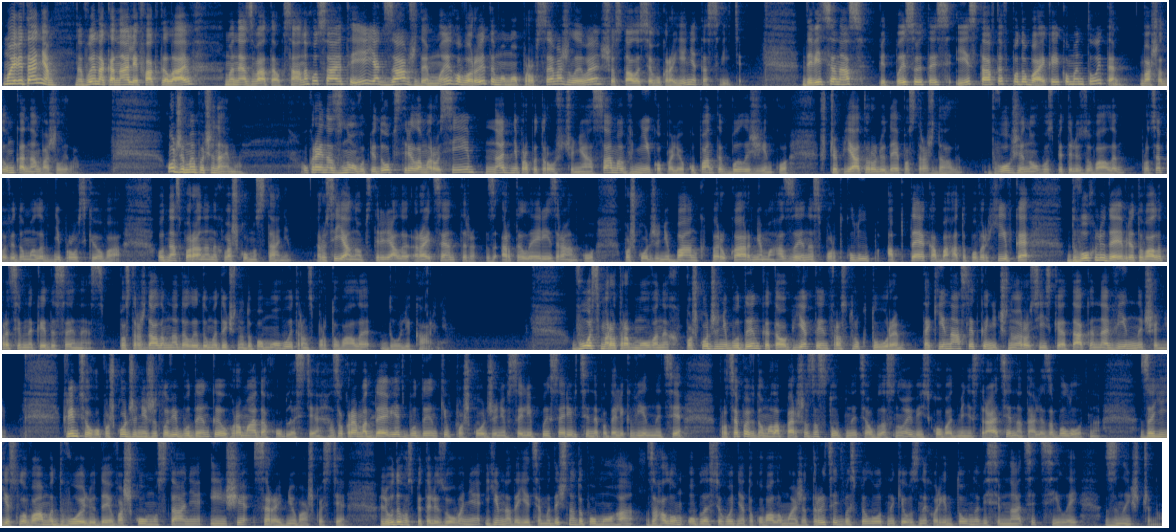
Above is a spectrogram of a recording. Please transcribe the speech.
Моє вітання. Ви на каналі Факти Лайв. Мене звати Оксана Гусайт, і як завжди, ми говоритимемо про все важливе, що сталося в Україні та світі. Дивіться нас, підписуйтесь і ставте вподобайки і коментуйте. Ваша думка нам важлива. Отже, ми починаємо. Україна знову під обстрілами Росії на Дніпропетровщині, а саме в Нікополі окупанти вбили жінку. Ще п'ятеро людей постраждали. Двох жінок госпіталізували. Про це повідомили в Дніпровській ОВА. Одна з поранених в важкому стані. Росіяни обстріляли райцентр з артилерії зранку. Пошкоджені банк, перукарня, магазини, спортклуб, аптека, багатоповерхівки. Двох людей врятували працівники ДСНС. Постраждалим надали домедичну допомогу і транспортували до лікарні. Восьмеро травмованих, пошкоджені будинки та об'єкти інфраструктури. Такі наслідки нічної російської атаки на Вінничині. Крім цього, пошкоджені житлові будинки у громадах області. Зокрема, дев'ять будинків пошкоджені в селі Писарівці неподалік Вінниці. Про це повідомила перша заступниця обласної військової адміністрації Наталя Заболотна. За її словами, двоє людей в важкому стані, інші середньої важкості. Люди госпіталізовані, їм надається медична допомога. Загалом область сьогодні атакувала майже 30 безпілотників, з них орієнтовно 18 цілей знищено.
